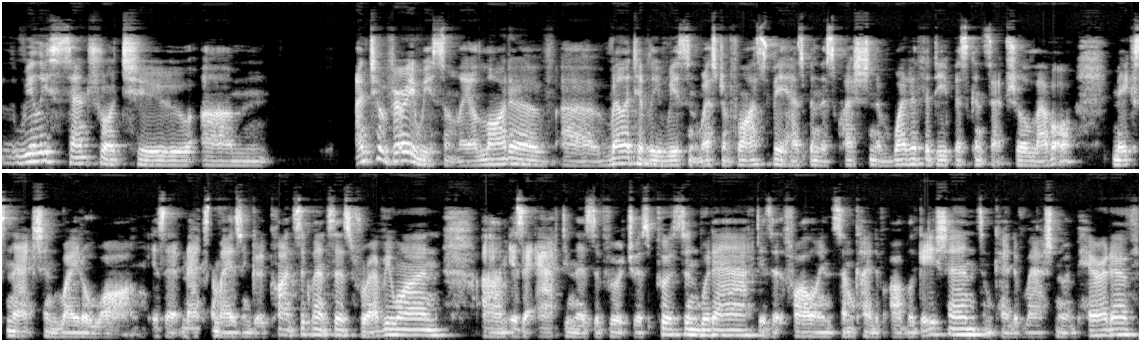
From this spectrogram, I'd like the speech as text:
Really central to um, until very recently, a lot of uh, relatively recent Western philosophy has been this question of what at the deepest conceptual level makes an action right or wrong? Is it maximizing good consequences for everyone? Um, is it acting as a virtuous person would act? Is it following some kind of obligation, some kind of rational imperative?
